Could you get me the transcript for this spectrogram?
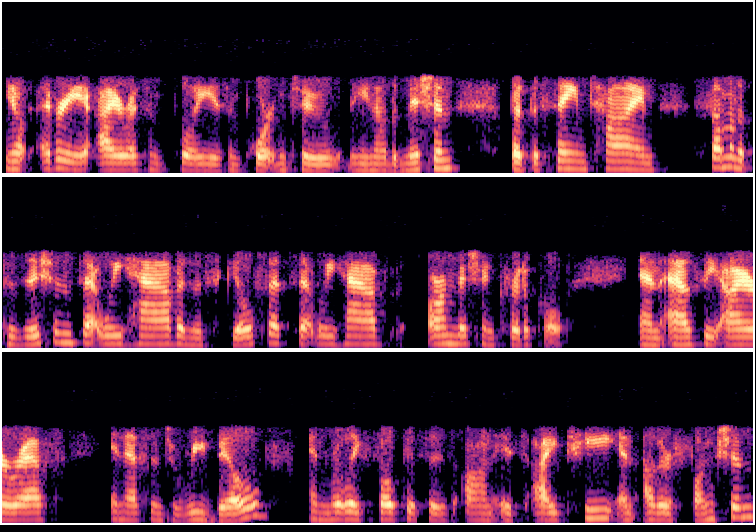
You know, every IRS employee is important to, you know, the mission, but at the same time, some of the positions that we have and the skill sets that we have are mission critical. And as the IRS, in essence, rebuilds and really focuses on its IT and other functions,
